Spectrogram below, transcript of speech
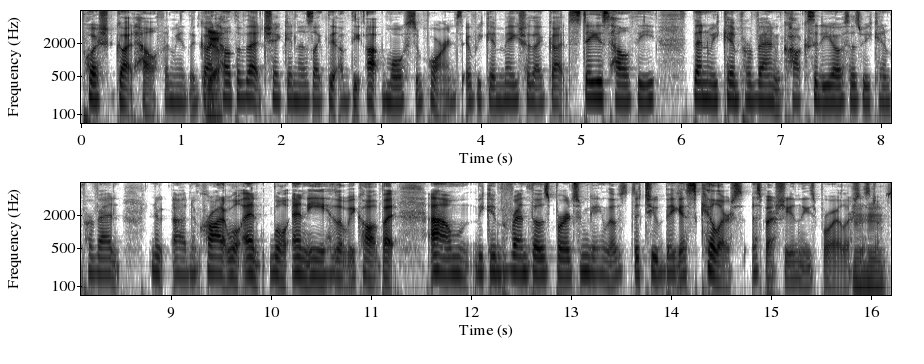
push gut health i mean the gut Yeah. health of that chicken is like the of the utmost importance if we can make sure that gut stays healthy then we can prevent coccidiosis we can prevent ne- uh, necrotic well N, well ne is what we call it but um, we can prevent those birds from getting those the two biggest killers especially in these broiler Mhm. systems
